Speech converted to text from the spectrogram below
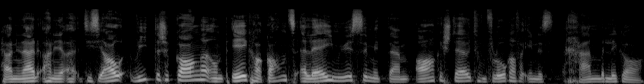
habe ich, dann, habe ich die sind alle weiter gegangen und ich habe ganz allein müssen mit dem Angestellten vom Flughafen in ein Kämmerchen gehen.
